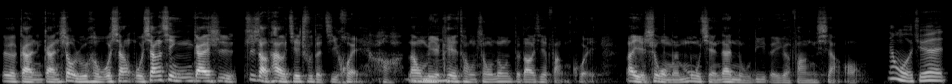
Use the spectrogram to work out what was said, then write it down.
这个感感受如何？我想我相信应该是至少他有接触的机会，好，那我们也可以从从中得到一些反馈，嗯、那也是我们目前在努力的一个方向哦。那我觉得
